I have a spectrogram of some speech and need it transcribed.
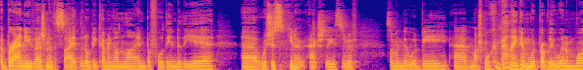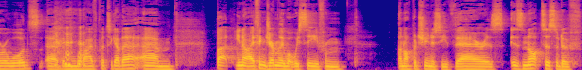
a brand new version of the site that'll be coming online before the end of the year, uh, which is you know actually sort of something that would be uh, much more compelling and would probably win more awards uh, than what I've put together. Um, but you know, I think generally what we see from an opportunity there is is not to sort of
